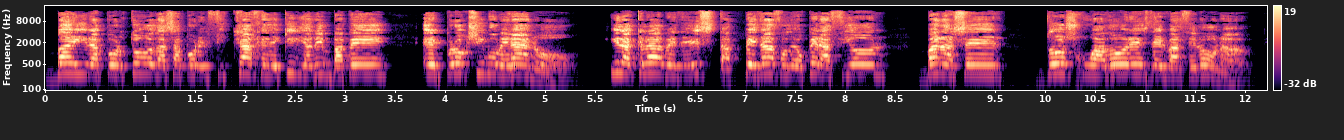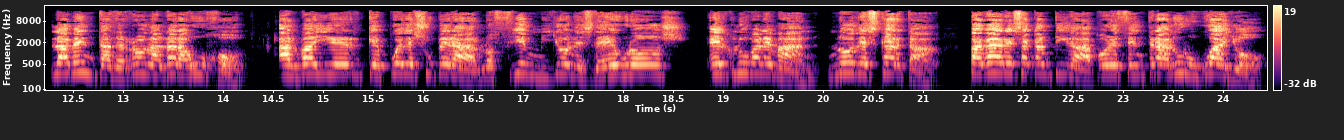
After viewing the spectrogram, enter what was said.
va a ir a por todas a por el fichaje de Kylian Mbappé el próximo verano. Y la clave de esta pedazo de operación van a ser dos jugadores del Barcelona. La venta de Ronald Araujo al Bayern que puede superar los 100 millones de euros. El club alemán no descarta pagar esa cantidad por el central uruguayo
